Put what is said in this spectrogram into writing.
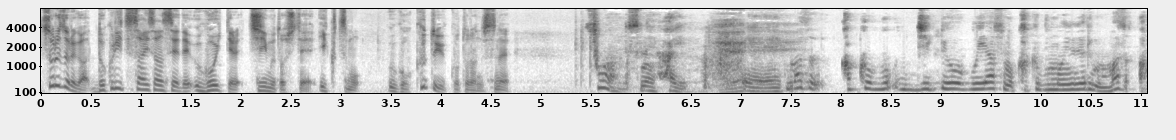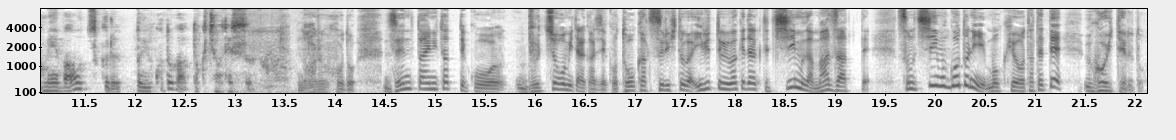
それぞれが独立採算制で動いてるチームとしていくつも動くということなんですね。そうなんですね。はい。えー、まず、各部、事業部やその各部門よりも、まずアメーバを作るということが特徴です。なるほど。全体に立ってこう、部長みたいな感じでこう統括する人がいるというわけではなくて、チームがまずあって、そのチームごとに目標を立てて動いてると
